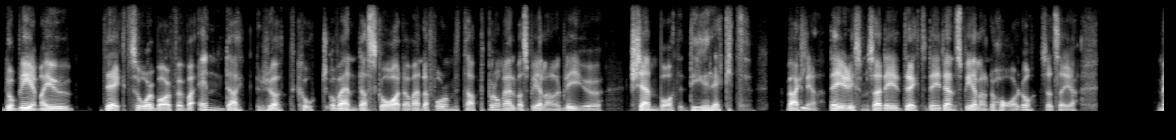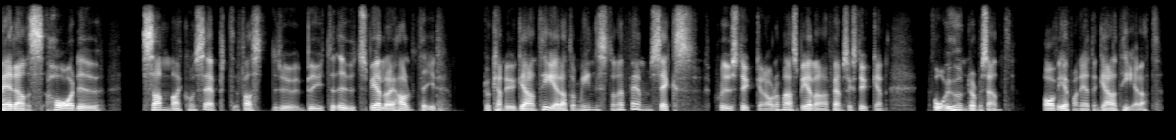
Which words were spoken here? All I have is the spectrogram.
då blir man ju direkt sårbar för varenda rött kort och varenda skada och varenda formtapp på de 11 spelarna det blir ju kännbart direkt. Verkligen. Det är ju liksom så här, det är direkt, det är den spelaren du har då så att säga. Medans har du samma koncept fast du byter ut spelare i halvtid. Då kan du ju garantera att åtminstone 5, 6, 7 stycken av de här spelarna, 5, 6 stycken, får ju 100% av erfarenheten garanterat.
